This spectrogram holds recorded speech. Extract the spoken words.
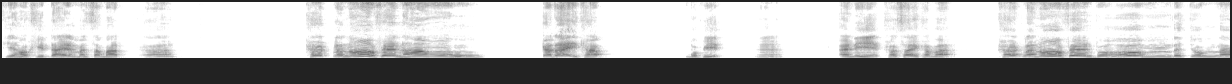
ที่เฮาคิดได้น่มันสัมผัสอ่าคักแล้วเนาะแฟนเฮาก็ได้ครับบ่ผิดอ่าอันนี้เขาใช้คำว่าคักแล้วเนาะแฟนผมได้จมน้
